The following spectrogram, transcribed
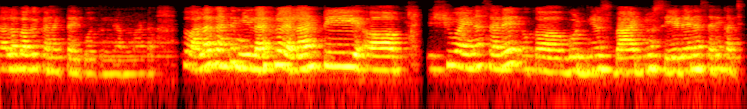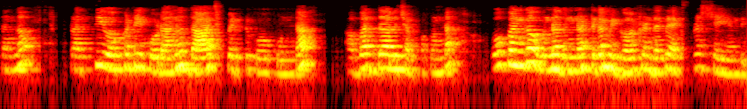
చాలా బాగా కనెక్ట్ అయిపోతుంది అనమాట సో అలాగంటే మీ లైఫ్లో ఎలాంటి ఇష్యూ అయినా సరే ఒక గుడ్ న్యూస్ బ్యాడ్ న్యూస్ ఏదైనా సరే ఖచ్చితంగా ప్రతి ఒక్కటి కూడాను దాచిపెట్టుకోకుండా అబద్ధాలు చెప్పకుండా ఓపెన్గా ఉన్నది ఉన్నట్టుగా మీ గర్ల్ ఫ్రెండ్ దగ్గర ఎక్స్ప్రెస్ చేయండి.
